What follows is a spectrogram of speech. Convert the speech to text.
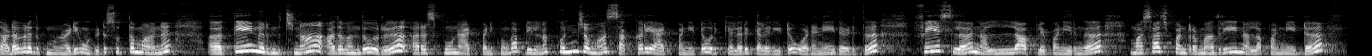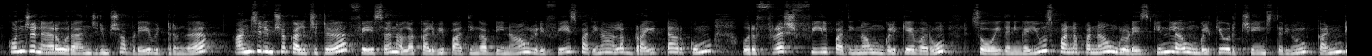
தடவுறதுக்கு முன்னாடி உங்ககிட்ட சுத்தமான தேன் இருந்துச்சுன்னா அதை வந்து ஒரு அரை ஸ்பூன் ஆட் பண்ணிக்கோங்க. அப்படி இல்லைன்னா கொஞ்சமாக சர்க்கரை ஆட் பண்ணிவிட்டு ஒரு கிளறு கிளறிட்டு உடனே இதை எடுத்து ஃபேஸில் நல்லா அப்ளை பண்ணிடுங்க மசாஜ் பண்ணுற மாதிரி நல்லா பண்ணிவிட்டு கொஞ்சம் நேரம் ஒரு அஞ்சு நிமிஷம் அப்படியே விட்டுருங்க. அஞ்சு நிமிஷம் கழிச்சுட்டு ஃபேஸை நல்லா கழுவி பார்த்தீங்க அப்படின்னா உங்களுடைய ஃபேஸ் பார்த்தீங்கன்னா நல்லா பிரைட்டாக இருக்கும். ஒரு ஃப்ரெஷ் ஃபீல் பார்த்தீங்கன்னா உங்களுக்கே வரும். ஸோ இதை நீங்கள் யூஸ் பண்ண பண்ண உங்களுடைய ஸ்கின்னில் உங்களுக்கே ஒரு சேஞ்ச் தெரியும். கண்டிப்பாக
